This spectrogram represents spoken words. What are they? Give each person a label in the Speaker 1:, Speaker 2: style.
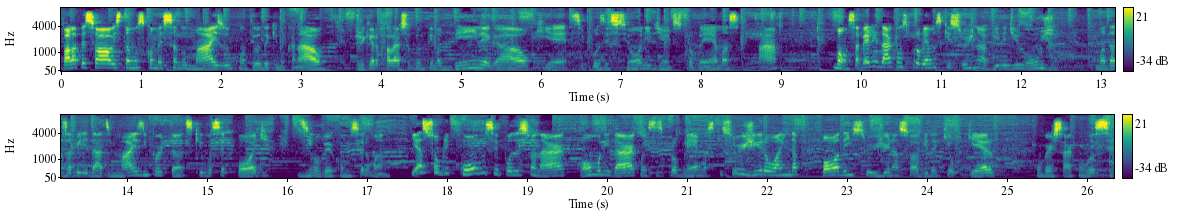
Speaker 1: Fala pessoal, estamos começando mais um conteúdo aqui no canal. Hoje eu quero falar sobre um tema bem legal que é se posicione diante dos problemas, tá? Bom, saber lidar com os problemas que surgem na vida de longe, uma das habilidades mais importantes que você pode desenvolver como ser humano. E é sobre como se posicionar, como lidar com esses problemas que surgiram ou ainda podem surgir na sua vida que eu quero conversar com você.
